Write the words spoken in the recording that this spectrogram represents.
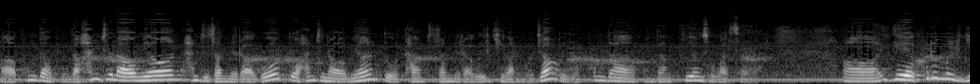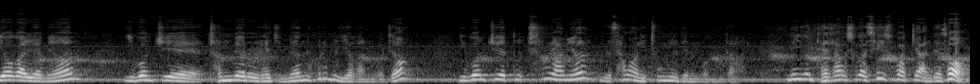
어, 퐁당퐁당 한 주 나오면 한 주 전멸하고 또 한 주 나오면 또 다음 주 전멸하고 이렇게 가는 거죠. 그래서 퐁당퐁당 9연속 왔어요. 어, 이게 흐름을 이어가려면 이번 주에 전멸을 해주면 흐름을 이어가는 거죠. 이번 주에 또 출을 하면 상황이 종료되는 겁니다. 근데 이건 대상수가 세 수밖에 안 돼서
